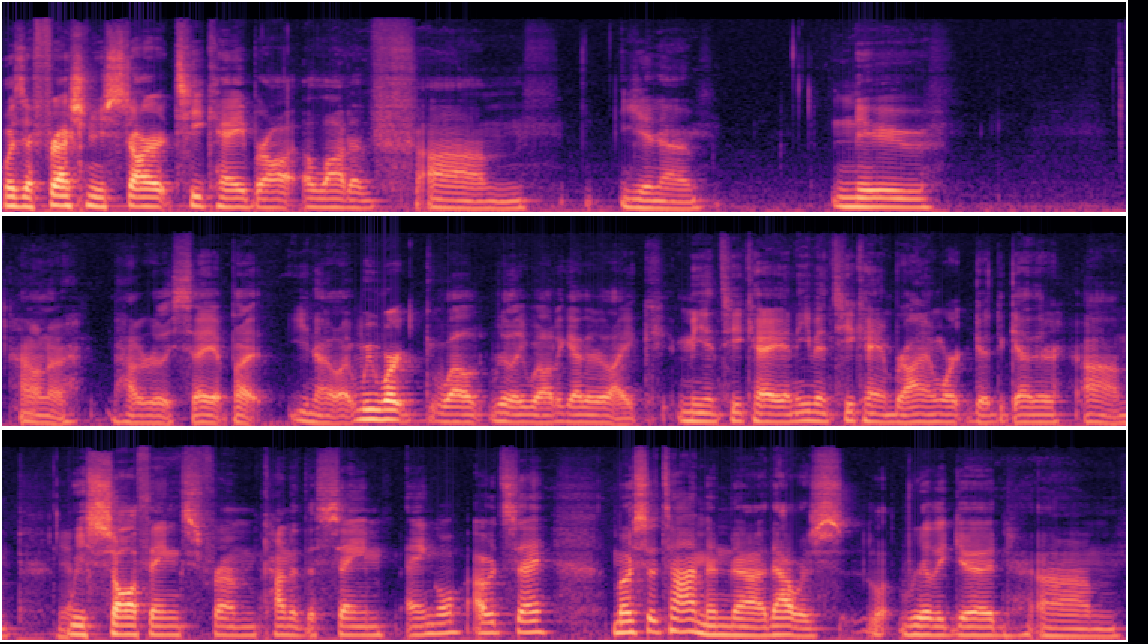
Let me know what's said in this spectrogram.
was a fresh new start. TK brought a lot of um, you know new. I don't know how to really say it, but you know, like we worked well, really well together. Like me and TK, and even TK and Brian worked good together. Um, Yeah. We saw things from kind of the same angle, I would say, most of the time, and uh, that was really good. Um,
